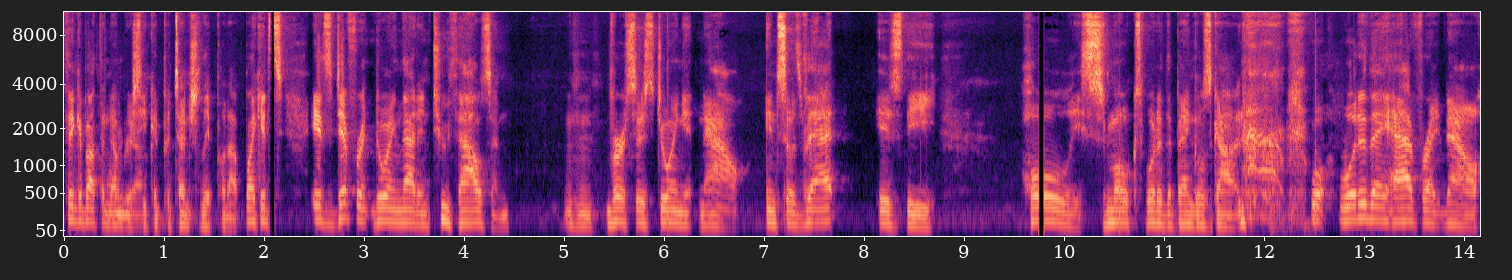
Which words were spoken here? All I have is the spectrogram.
Think about the oh, numbers oh, yeah. he could potentially put up. Like it's it's different doing that in 2000 mm-hmm. versus doing it now. And so right. that is the holy smokes, what did the Bengals got? well, what do they have right now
